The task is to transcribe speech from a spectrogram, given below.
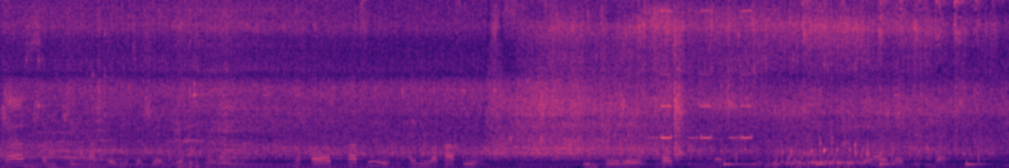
like uh, something after detergent or perfume I mean a perfume. Into the washing machine so I love this one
